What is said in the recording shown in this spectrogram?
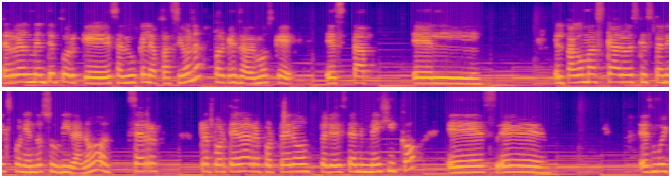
es realmente porque es algo que le apasiona, porque sabemos que está el, el pago más caro es que están exponiendo su vida, ¿no? Ser reportera, reportero, periodista en México es, eh, es, muy,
